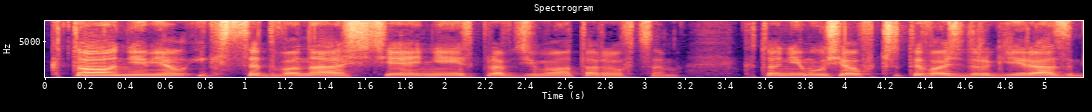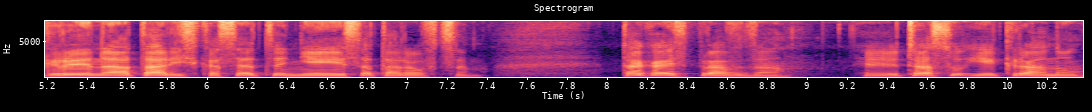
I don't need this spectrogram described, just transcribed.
Kto nie miał XC12, nie jest prawdziwym atarowcem. Kto nie musiał wczytywać drugi raz gry na Atari z kasety, nie jest atarowcem. Taka jest prawda e, czasu i ekranu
